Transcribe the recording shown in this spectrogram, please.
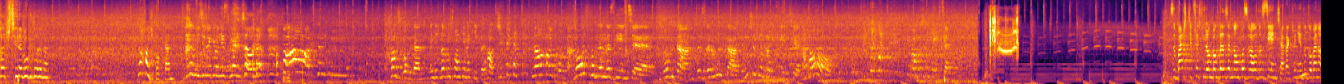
Patrzcie na Bogdana! Chodź Bogdan. Widzisz, jaki on jest zmęczony. Chodź Bogdan, będziesz nowym członkiem ekipy, chodź. No, chodź Bogdan. Chodź Bogdan na zdjęcie. Bogdan, to jest Weronika, to musisz nam zrobić zdjęcie, no chodź. Chyba może nie chce. Zobaczcie, przed chwilą Bogdan ze mną pozwał do zdjęcia, także niedługo będą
